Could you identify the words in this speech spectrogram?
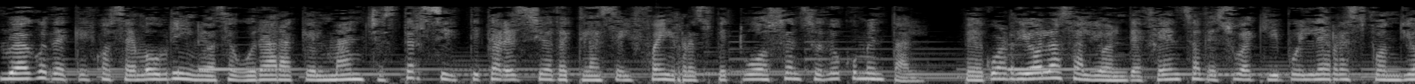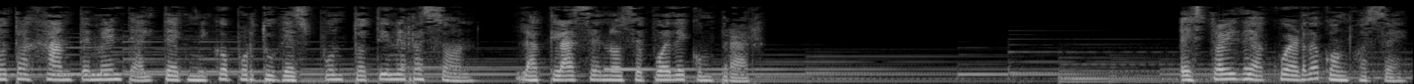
luego de que José Mourinho asegurara que el Manchester City careció de clase y fue irrespetuoso en su documental, Pep Guardiola salió en defensa de su equipo y le respondió tajantemente al técnico portugués. Tiene razón, la clase no se puede comprar. Estoy de acuerdo con José.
